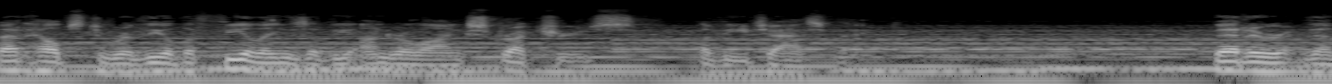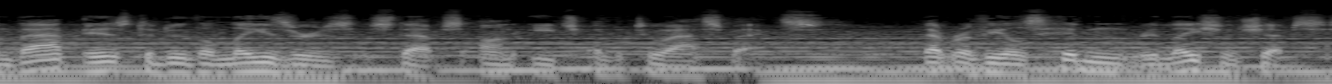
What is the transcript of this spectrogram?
That helps to reveal the feelings of the underlying structures of each aspect. Better than that is to do the lasers steps on each of the two aspects. that reveals hidden relationships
